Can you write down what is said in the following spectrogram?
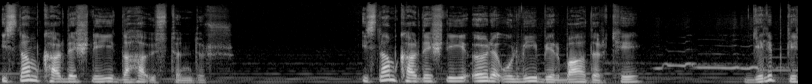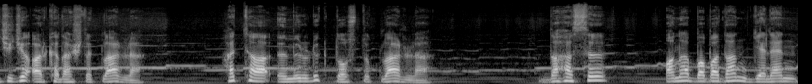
İslam kardeşliği daha üstündür. İslam kardeşliği öyle ulvi bir bağdır ki, gelip geçici arkadaşlıklarla, hatta ömürlük dostluklarla, dahası ana babadan gelen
